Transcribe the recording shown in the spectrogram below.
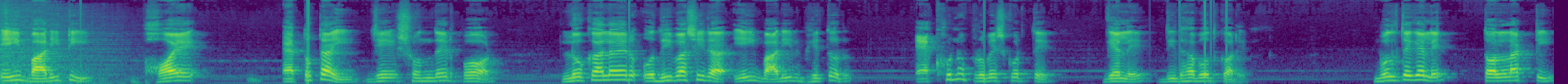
এই বাড়িটি ভয় এতটাই যে সন্ধ্যের পর লোকালয়ের অধিবাসীরা এই বাড়ির ভেতর এখনও প্রবেশ করতে গেলে দ্বিধাবোধ করে বলতে গেলে তল্লাটটি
